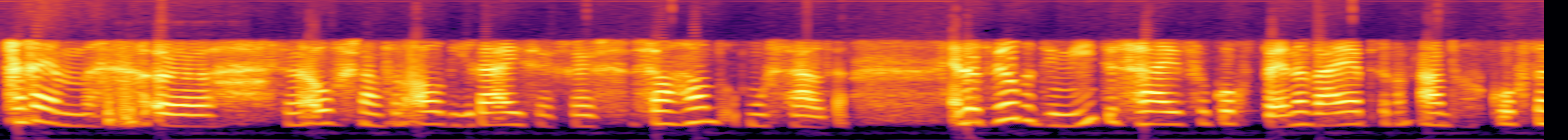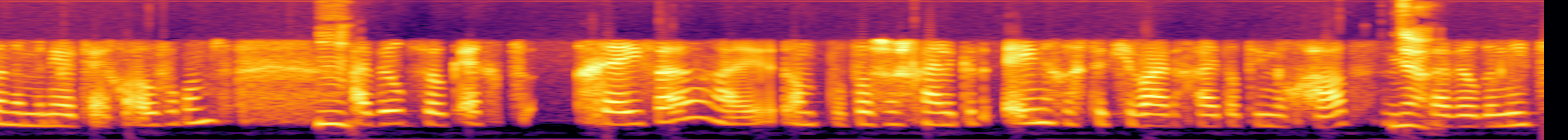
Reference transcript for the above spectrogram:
tram eh ten overstaan van al die reizigers zijn hand op moest houden. En dat wilde hij niet, dus hij verkocht pennen. Wij hebben er een aantal gekocht en een meneer tegenover ons. Hm. Hij wilde ze ook echt geven. Hij, want dat was waarschijnlijk het enige stukje waardigheid dat hij nog had. Dus Ja. hij wilde niet...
